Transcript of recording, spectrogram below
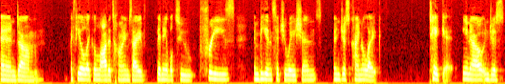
And um, I feel like a lot of times I've been able to freeze and be in situations and just kind of like take it, you know, and just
